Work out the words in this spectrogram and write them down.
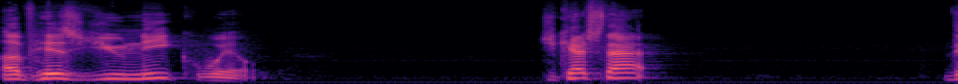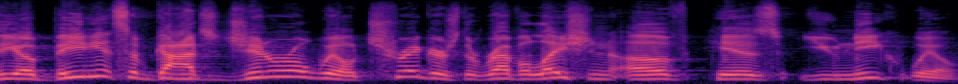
of his unique will. Did you catch that? The obedience of God's general will triggers the revelation of his unique will.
